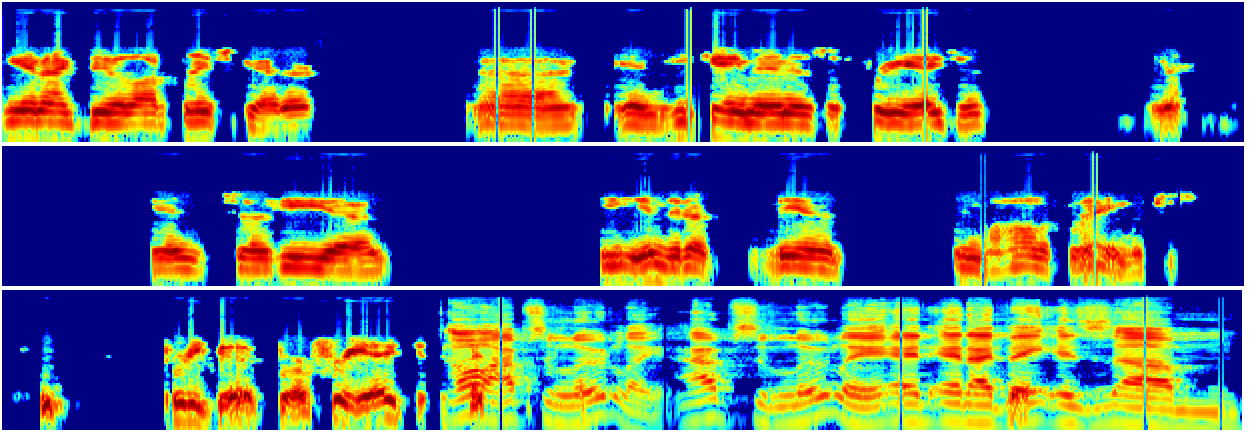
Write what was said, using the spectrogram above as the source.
he and I do a lot of things together, uh, and he came in as a free agent, and so he uh, he ended up being in the Hall of Fame, which is pretty good for a free agent. oh, absolutely, absolutely, and and I think is um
